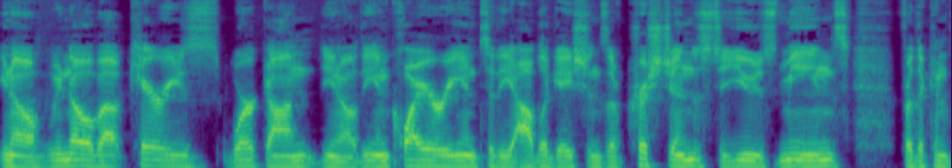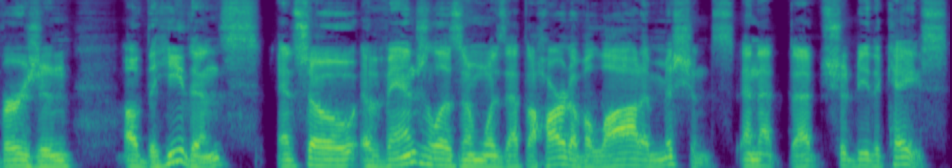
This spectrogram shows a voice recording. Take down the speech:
you know, we know about Carey's work on, you know, the inquiry into the obligations of Christians to use means for the conversion of the heathens. And so evangelism was at the heart of a lot of missions. And that, that should be the case.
